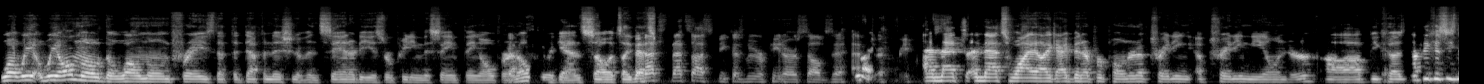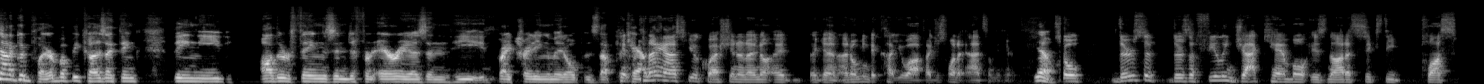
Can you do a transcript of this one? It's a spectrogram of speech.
Well, we we all know the well-known phrase that the definition of insanity is repeating the same thing over and over again. So it's like that's, that's, that's us because we repeat ourselves after right. every. And that's and that's why like I've been a proponent of trading of trading Nylander uh, because not because he's not a good player, but because I think they need other things in different areas, and he by trading him, it opens up the Can, cap. can I ask you a question? And I know, I, again, I don't mean to cut you off. I just want to add something here. Yeah. So there's a there's a feeling Jack Campbell is not a 60 plus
